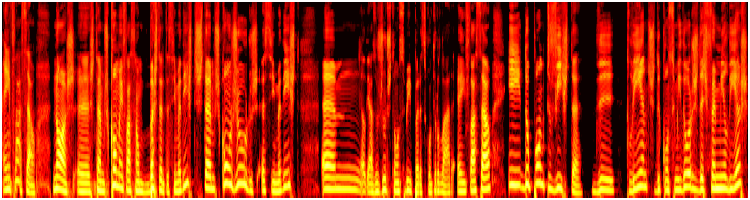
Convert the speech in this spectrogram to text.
a inflação. Nós uh, estamos com uma inflação bastante acima disto, estamos com juros acima disto. Um, aliás, os juros estão a subir para se controlar a inflação, e do ponto de vista de clientes, de consumidores, das famílias,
